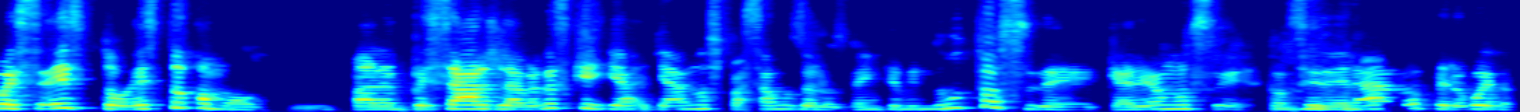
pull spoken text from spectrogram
Pues esto, esto como para empezar, la verdad es que ya, ya nos pasamos de los 20 minutos de, que habíamos eh, considerado, pero bueno,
